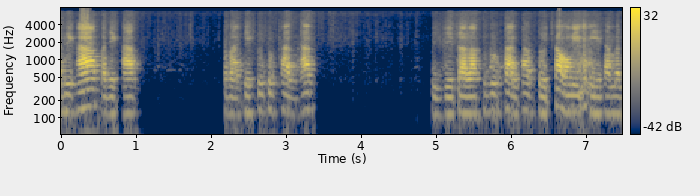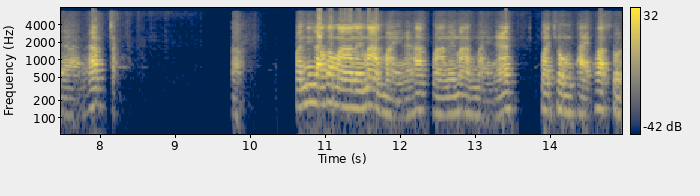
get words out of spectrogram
วัสดีครับ สวัสดีครับสวัสดีทุกทุกท่านครับยินดีต้อนรับทุกทุกท่านเข้าสู่ช่องวีพีธรรมดานะครับ วันนี้เราก็มาในม่านใหม่นะครับ มาในม่านใหม่นะ มาชมถ่ายทอดสด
